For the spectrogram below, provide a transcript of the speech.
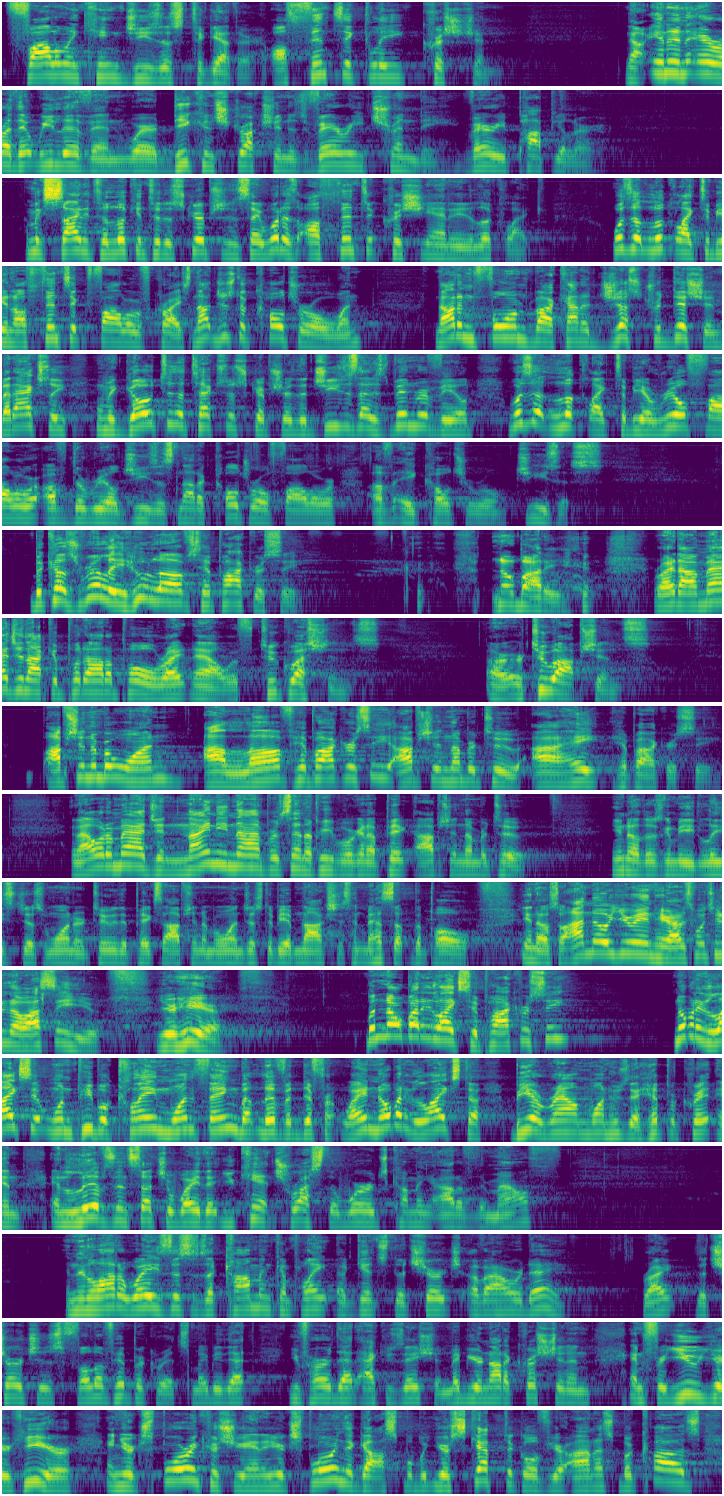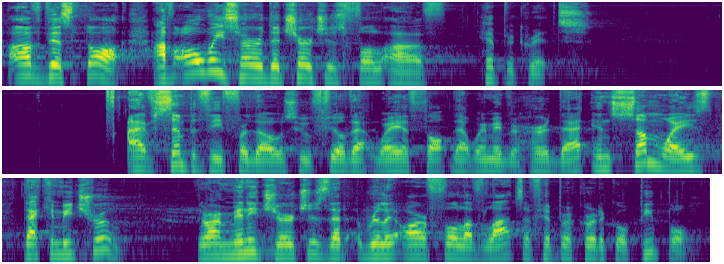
following King Jesus together. Authentically Christian. Now, in an era that we live in where deconstruction is very trendy, very popular, I'm excited to look into the scriptures and say, what does authentic Christianity look like? What does it look like to be an authentic follower of Christ? Not just a cultural one, not informed by kind of just tradition, but actually, when we go to the text of Scripture, the Jesus that has been revealed, what does it look like to be a real follower of the real Jesus, not a cultural follower of a cultural Jesus? Because really, who loves hypocrisy? Nobody, right? I imagine I could put out a poll right now with two questions or two options. Option number one, I love hypocrisy. Option number two, I hate hypocrisy. And I would imagine 99% of people are going to pick option number two. You know, there's going to be at least just one or two that picks option number one just to be obnoxious and mess up the poll. You know, so I know you're in here. I just want you to know I see you. You're here. But nobody likes hypocrisy. Nobody likes it when people claim one thing but live a different way. Nobody likes to be around one who's a hypocrite and, and lives in such a way that you can't trust the words coming out of their mouth. And in a lot of ways, this is a common complaint against the church of our day right? The church is full of hypocrites. Maybe that you've heard that accusation. Maybe you're not a Christian, and, and for you, you're here and you're exploring Christianity, you're exploring the gospel, but you're skeptical, if you're honest, because of this thought. I've always heard the church is full of hypocrites. I have sympathy for those who feel that way, have thought that way, maybe heard that. In some ways, that can be true. There are many churches that really are full of lots of hypocritical people.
